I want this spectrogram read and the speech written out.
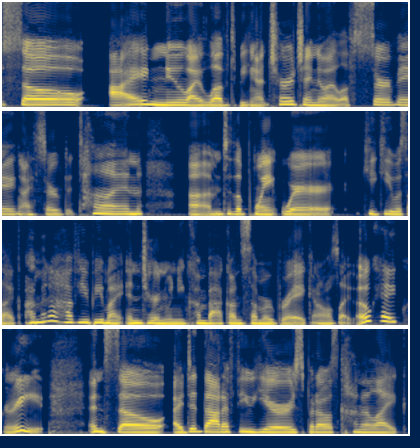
so I knew I loved being at church. I knew I loved serving. I served a ton, um, to the point where Kiki was like, I'm gonna have you be my intern when you come back on summer break. And I was like, okay, great. And so I did that a few years, but I was kind of like,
